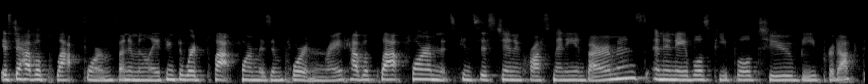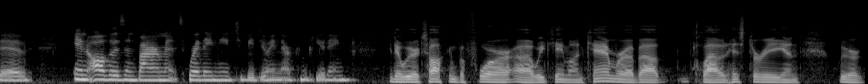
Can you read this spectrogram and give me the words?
is to have a platform fundamentally. I think the word platform is important, right? Have a platform that's consistent across many environments and enables people to be productive in all those environments where they need to be doing their computing. You know, we were talking before uh, we came on camera about cloud history and we were,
